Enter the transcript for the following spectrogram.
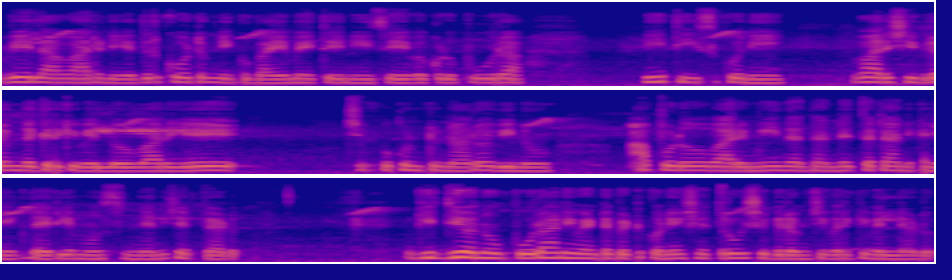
వేళ వారిని ఎదుర్కోవటం నీకు భయమైతే నీ సేవకుడు పూరా నీ తీసుకొని వారి శిబిరం దగ్గరికి వెళ్ళు. వారు ఏ చెప్పుకుంటున్నారో విను. అప్పుడు వారి మీద దండెత్తడానికి నీకు ధైర్యం వస్తుందని చెప్పాడు. గిద్యోను పూరాని వెంట పెట్టుకుని శత్రువు శిబిరం చివరికి వెళ్ళాడు.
